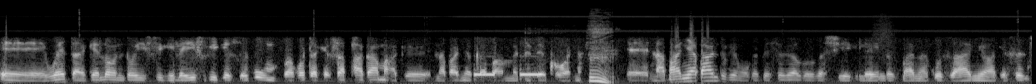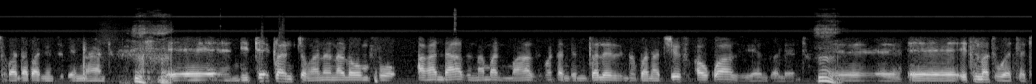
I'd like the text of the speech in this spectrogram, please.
Eh whether ke loo nto ifikile ifike sekumva kodwa ke saphakama ke nabanye government bekhona. Mm. eh nabanye abantu ke ngoku besekelo kashiyekileyo into yokubana kuzanywa ke senje abantu abaninzi benqanda. Eh ndithe xa ndijongana nalo mfo akandazi nama ndimazi kodwa ndimxelele into yokubana chief awukwazi uyenza le nto. Mm. eh eh it's not worth it.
